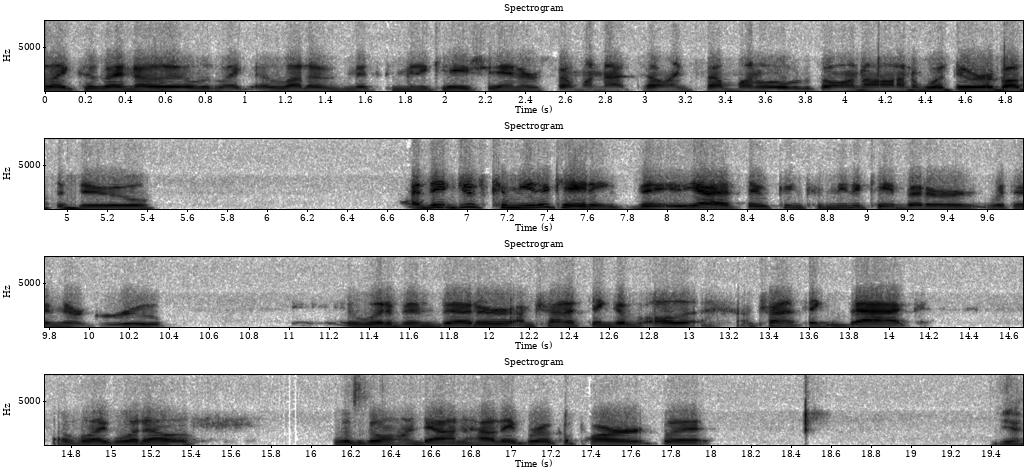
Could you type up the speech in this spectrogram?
like because I know there was like a lot of miscommunication or someone not telling someone what was going on, what they were about to do. I think just communicating. They, yeah, if they can communicate better within their group, it would have been better. I'm trying to think of all. The, I'm trying to think back of like what else was going down and how they broke apart, but yeah.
